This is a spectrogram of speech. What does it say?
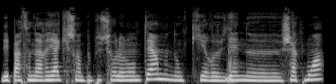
des partenariats qui sont un peu plus sur le long terme donc qui reviennent euh, chaque mois.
